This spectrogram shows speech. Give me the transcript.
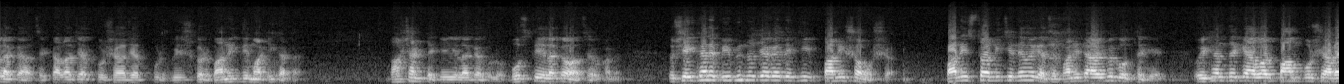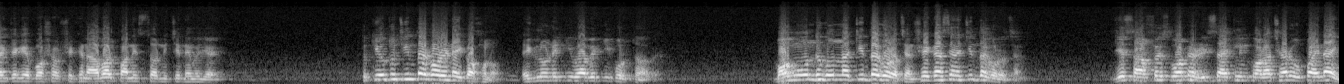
এলাকা আছে কালাচাঁদপুর শাহজাদপুর, বিশেষ করে বাণিজ্যি মাটি কাটা ভাষানটেক এই এলাকাগুলো, বস্তি এলাকাও আছে ওখানে। তো সেইখানে বিভিন্ন জায়গায় দেখি পানির সমস্যা। পানির স্তর নিচে নেমে গেছে, পানিটা আসবে থেকে? ওইখান থেকে আবার পাম্প বসে আরেক জায়গায় বসাও, সেখানে আবার পানির স্তর নিচে নেমে যায়। তো কেউ তো চিন্তা করে নাই কখনো, এগুলো নিয়ে কীভাবে কি করতে হবে? বঙ্গবন্ধু কন্যা চিন্তা করেছেন, শেখ হাসিনা চিন্তা করেছেন যে সারফেস ওয়াটার রিসাইক্লিং করা ছাড়া উপায় নাই।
